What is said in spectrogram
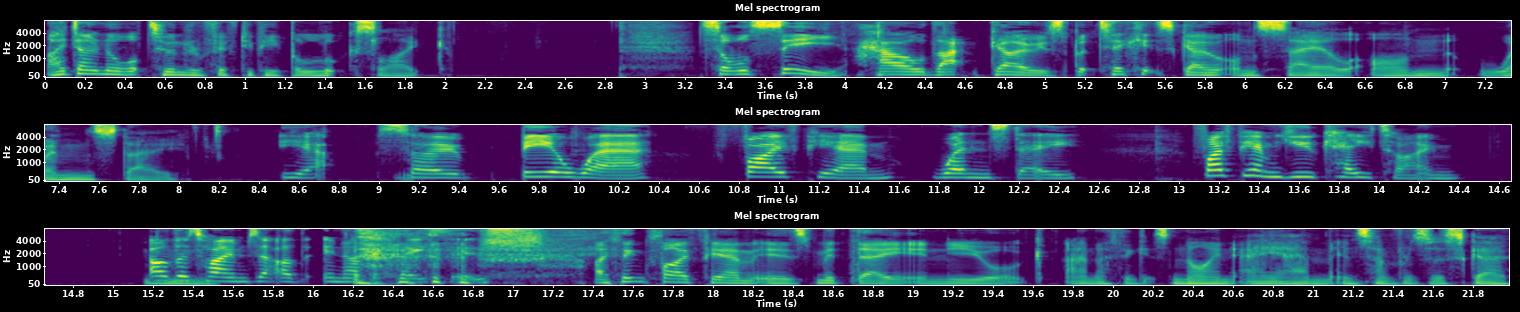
I don't know what 250 people looks like. So we'll see how that goes, but tickets go on sale on Wednesday. Yeah. So be aware 5 p.m. Wednesday, 5 p.m. UK time. Other Hmm. times at other, in other places. I think 5 p.m. is midday in New York, and I think it's 9 a.m. in San Francisco.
